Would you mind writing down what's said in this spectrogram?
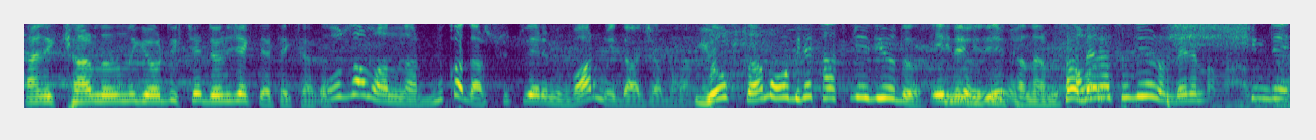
yani karlılığını gördükçe dönecekler tekrardan. O zamanlar bu kadar süt verimi var mıydı acaba? Yoktu ama o bile tatmin ediyordu. Yine Ediyordu, bizim değil mi? insanlarımız. Ha, Ama ben hatırlıyorum benim Şimdi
